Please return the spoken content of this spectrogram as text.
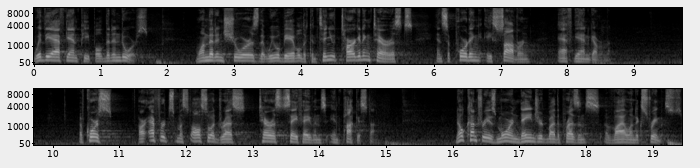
with the Afghan people that endures, one that ensures that we will be able to continue targeting terrorists and supporting a sovereign Afghan government. Of course, our efforts must also address terrorist safe havens in Pakistan. No country is more endangered by the presence of violent extremists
